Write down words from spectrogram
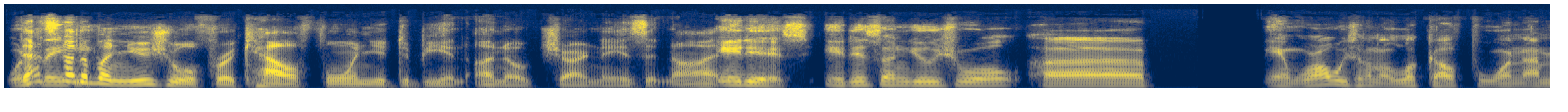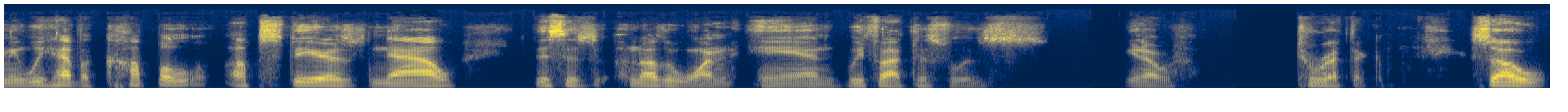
what that's they- kind of unusual for California to be an unoaked Chardonnay, is it not? It is. It is unusual. Uh, and we're always on the lookout for one. I mean, we have a couple upstairs now. This is another one, and we thought this was, you know, terrific. So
